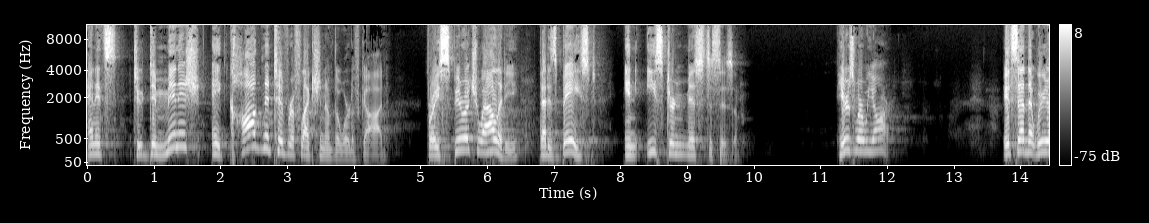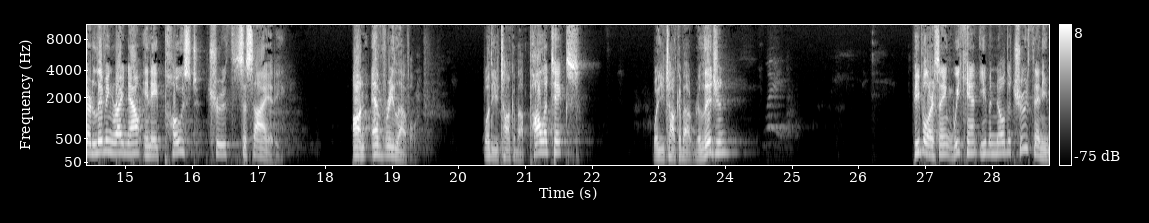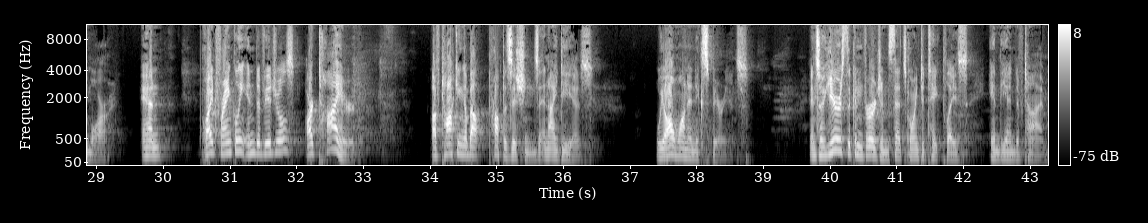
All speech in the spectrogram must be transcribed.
And it's to diminish a cognitive reflection of the Word of God for a spirituality that is based in Eastern mysticism. Here's where we are. It's said that we are living right now in a post truth society on every level. Whether you talk about politics, whether you talk about religion, people are saying we can't even know the truth anymore. And Quite frankly, individuals are tired of talking about propositions and ideas. We all want an experience. And so here's the convergence that's going to take place in the end of time.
